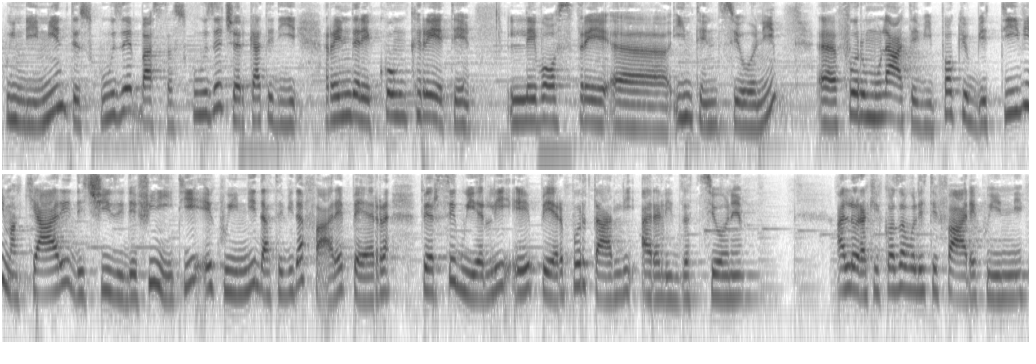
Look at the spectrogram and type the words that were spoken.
Quindi niente scuse, basta scuse, cercate di rendere concrete le vostre eh, intenzioni, eh, formulatevi pochi obiettivi ma chiari, decisi, definiti e quindi datevi da fare per perseguirli e per portarli a realizzazione. Allora, che cosa volete fare quindi?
